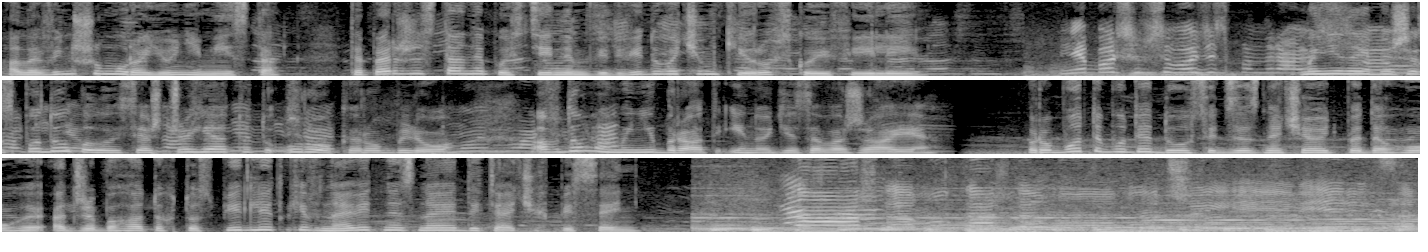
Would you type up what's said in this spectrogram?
але в іншому районі міста. Тепер же стане постійним відвідувачем Кіровської філії. Мне больше всего здесь. Мені найбільше сподобалося, що я тут уроки роблю, а вдома мені брат іноді заважає. Роботи буде досить, зазначають педагоги, адже багато хто з підлітків навіть не знає дитячих пісень. Каждому, каждому лучше верится.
